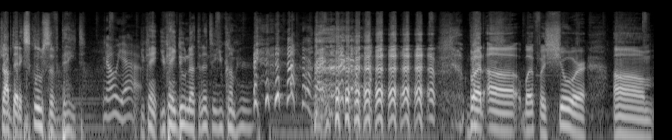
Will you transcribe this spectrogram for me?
drop that exclusive date. Oh yeah. You can't, you can't do nothing until you come here. right. but, uh, but for sure, um,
